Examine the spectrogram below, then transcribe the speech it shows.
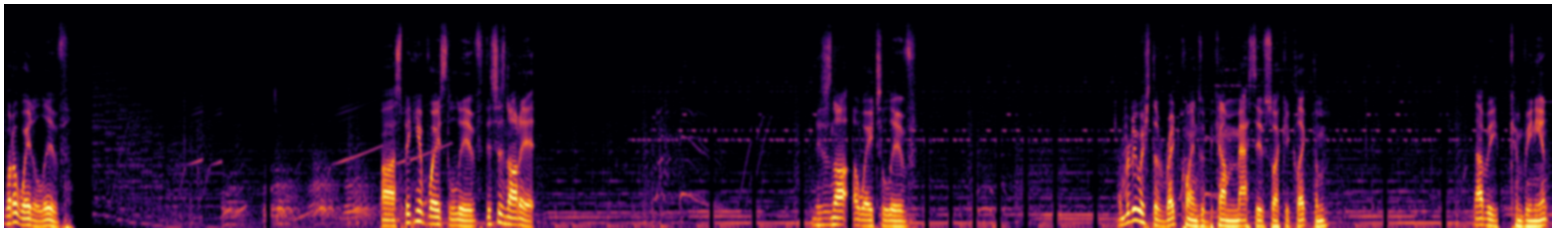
What a way to live. Uh, speaking of ways to live, this is not it. This is not a way to live. I really wish the red coins would become massive so I could collect them. That'd be convenient.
